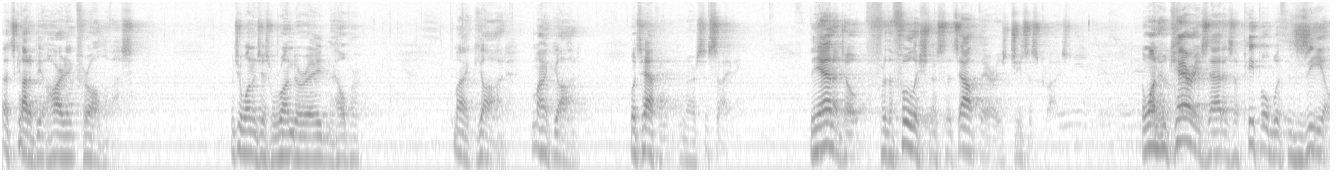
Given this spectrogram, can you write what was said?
that's got to be a heartache for all of us. Don't you want to just run to her aid and help her? My God, my God, what's happening in our society? The antidote for the foolishness that's out there is Jesus Christ. The one who carries that is a people with zeal,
